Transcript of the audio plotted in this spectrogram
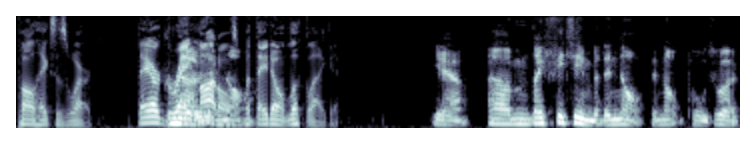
Paul Hicks's work. They are great No, models, but they don't look like it. Yeah, um, they fit in, but they're not. They're not Paul's work.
